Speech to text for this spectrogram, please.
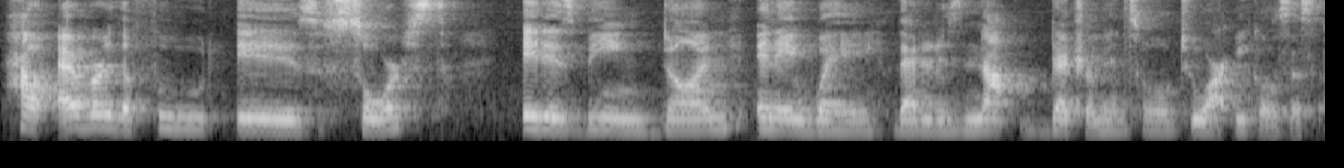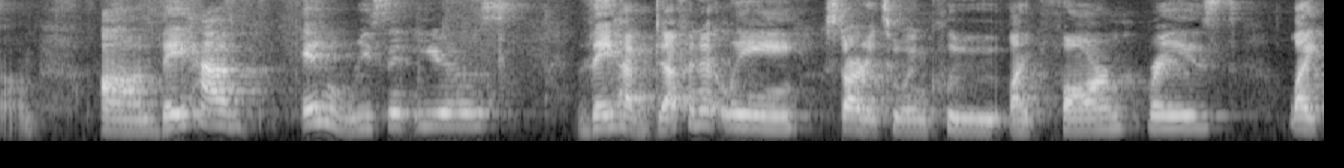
however the food is sourced it is being done in a way that it is not detrimental to our ecosystem. Um, they have, in recent years, they have definitely started to include like farm raised like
